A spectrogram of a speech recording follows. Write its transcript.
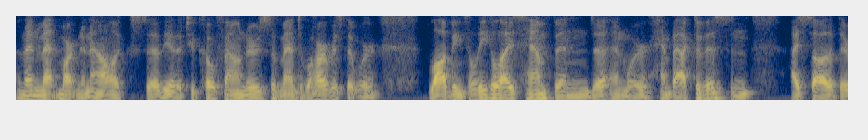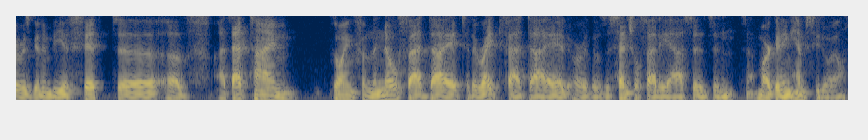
And then met martin and alex uh, the other two co-founders of manitoba harvest that were lobbying to legalize hemp and uh, and were hemp activists. And i saw that there was going to be a fit uh, of at that time going from the no fat diet to the right fat diet or those essential fatty acids and marketing hemp seed oil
